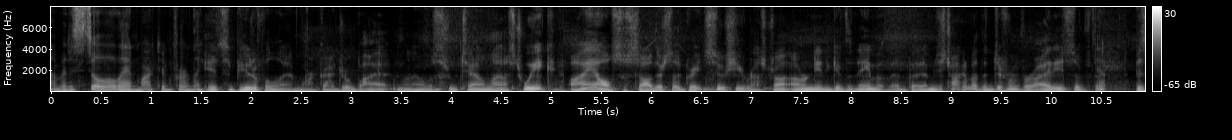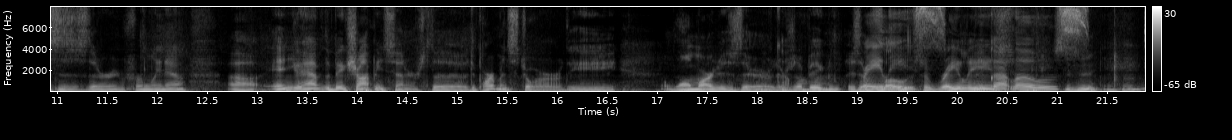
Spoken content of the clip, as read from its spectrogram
um, it is still a landmark in Fernley. It's a beautiful landmark. I drove by it when I was through town last week. I also saw there's a great sushi restaurant. I don't need to give the name of it, but I'm just talking about the different varieties of businesses that are in Fernley now. Uh, and you have the big shopping centers, the department store, the Walmart is there. There's a big is there a Lowe's, a Raley's. We've got Lowe's. Mhm.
